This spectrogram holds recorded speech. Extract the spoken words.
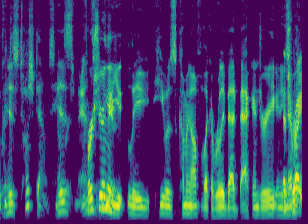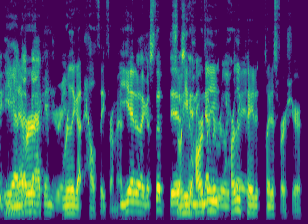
Look at his- these touchdowns. His man. first year in the league, he was coming off of like a really bad back injury, and he That's never, right. He, had never back injury. really got healthy from it. he had like a slip disc. so he and hardly never really hardly played. played played his first year.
